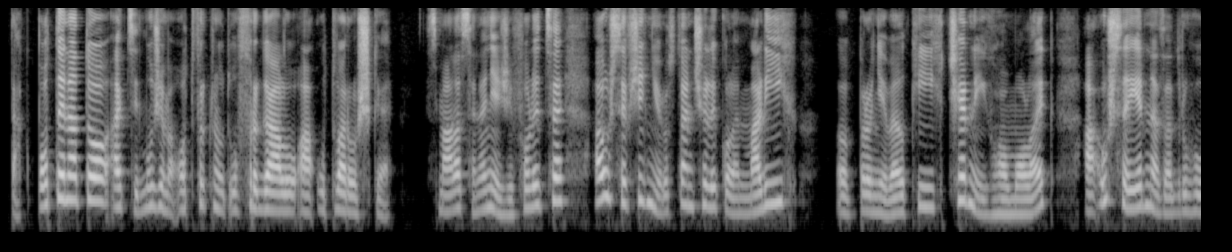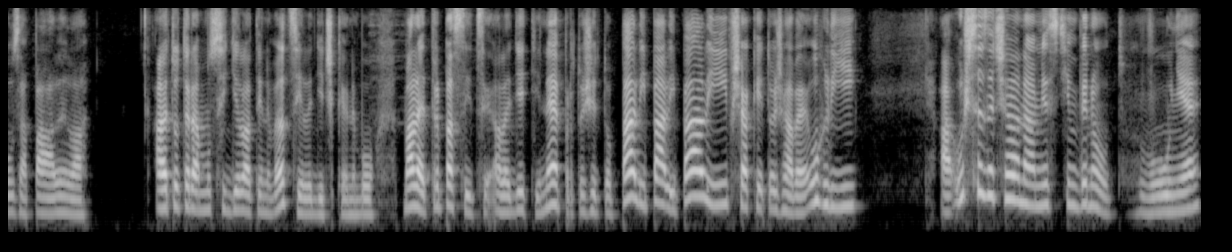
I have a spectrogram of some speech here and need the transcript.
Tak poté na to, ať si můžeme odfrknout u frgálu a u tvaroške. Smála se na ně žifolice a už se všichni roztančili kolem malých, e, pro ně velkých, černých homolek a už se jedna za druhou zapálila. Ale to teda musí dělat jen velcí lidičky nebo malé trpaslíci, ale děti ne, protože to pálí, pálí, pálí, však je to žhavé uhlí. A už se začala náměstím vinout vůně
